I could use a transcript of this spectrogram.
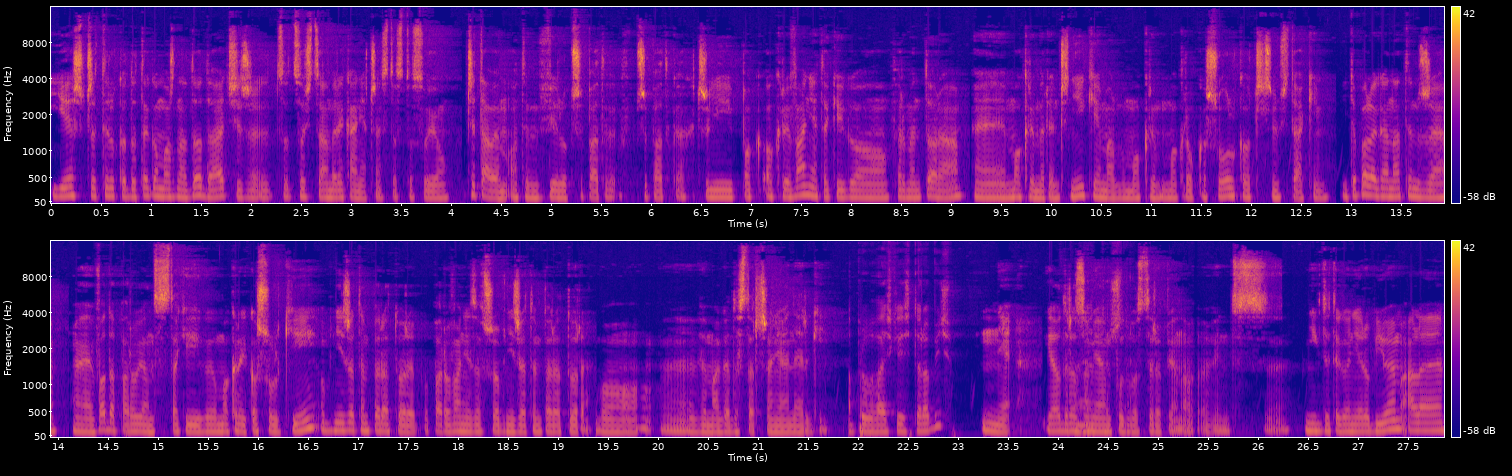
I jeszcze tylko do tego można dodać, że co, coś, co Amerykanie często stosują. Czytałem o tym w wielu przypad- w przypadkach, czyli okrywanie takiego fermentora e, mokrym ręcznikiem albo mokrym, mokrą koszulką czy czymś takim. I to polega na tym, że e, woda parując z takiej mokrej koszulki obniża temperaturę, bo parowanie zawsze obniża temperaturę, bo e, wymaga dostarczenia energii. A próbowałeś kiedyś to robić? Nie. Ja od razu Ja miałem pudło styropianowe, więc y, nigdy tego nie robiłem, ale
